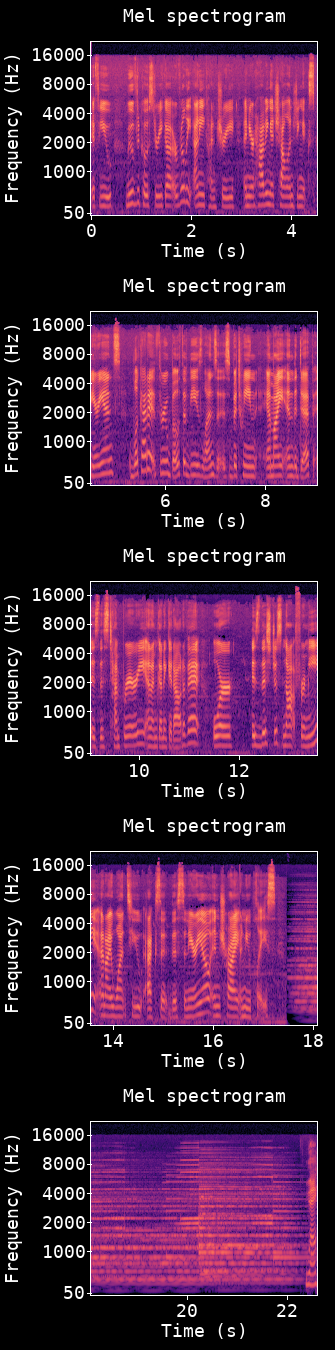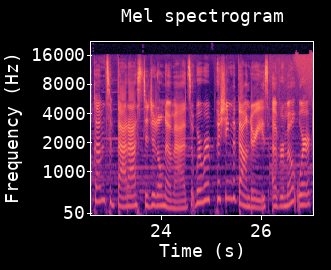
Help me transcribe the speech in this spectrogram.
If you move to Costa Rica or really any country and you're having a challenging experience, look at it through both of these lenses between am I in the dip? Is this temporary and I'm going to get out of it? Or is this just not for me and I want to exit this scenario and try a new place? Welcome to Badass Digital Nomads, where we're pushing the boundaries of remote work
